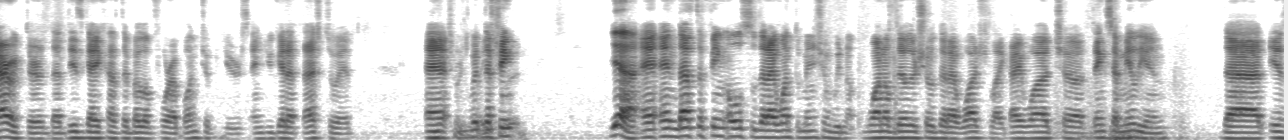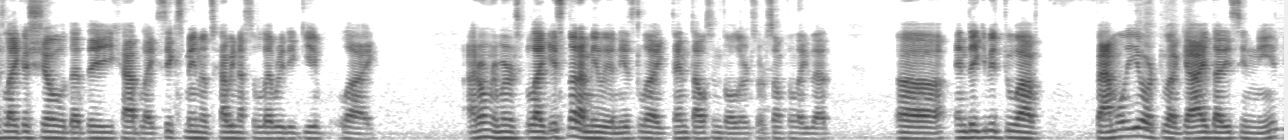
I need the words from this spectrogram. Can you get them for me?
character that this guy has developed for a bunch of years, and you get attached to it. And with the thing, it. yeah, and, and that's the thing also that I want to mention with one of the other shows that I watch. Like I watch uh, Thanks a Million, that is like a show that they have like six minutes having a celebrity give like I don't remember. Like it's not a million. It's like ten thousand dollars or something like that. Uh, and they give it to a family or to a guy that is in need,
